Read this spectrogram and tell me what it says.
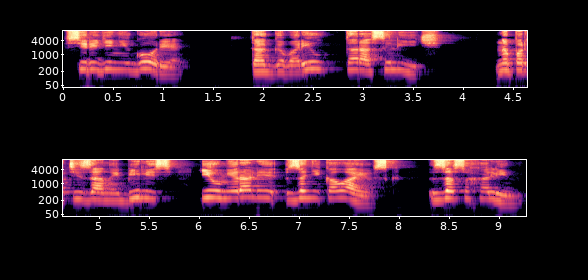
в середине горе. Так говорил Тарас Ильич. Но партизаны бились и умирали за Николаевск, за Сахалин.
